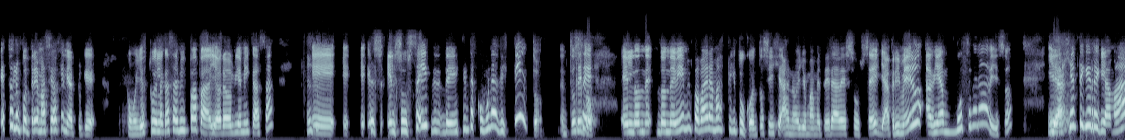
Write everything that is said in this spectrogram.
esto lo encontré demasiado genial, porque como yo estuve en la casa de mis papás y ahora volví a mi casa, eh, eh, el, el de, de distintas comunas es distinto. Entonces, el donde, donde vi a mi papá era más pituco, entonces dije, ah, no, yo me meteré a ver Sousei. Ya, primero había mucho menos aviso, y la gente que reclamaba,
